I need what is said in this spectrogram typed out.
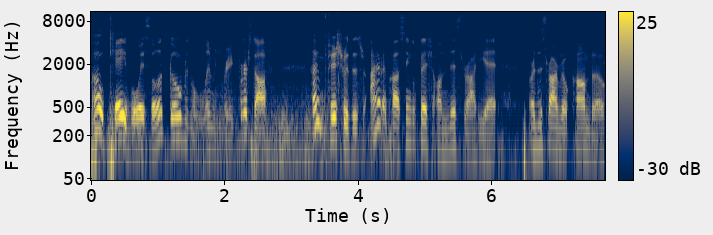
Okay, boys, so let's go over the lemon rig. First off, I haven't fished with this. I haven't caught a single fish on this rod yet, or this rod reel combo,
